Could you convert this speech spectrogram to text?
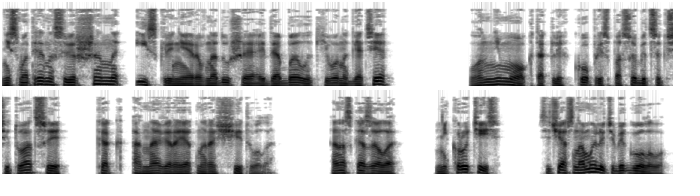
Несмотря на совершенно искреннее равнодушие Айдабеллы к его ноготе, он не мог так легко приспособиться к ситуации, как она, вероятно, рассчитывала. Она сказала, «Не крутись, сейчас намылю тебе голову».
